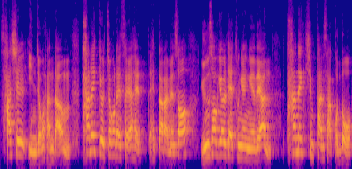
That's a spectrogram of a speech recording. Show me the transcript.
사실 인정을 한 다음 탄핵 결정을 했어야 했, 했다라면서 윤석열 대통령에 대한 탄핵 심판 사건도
